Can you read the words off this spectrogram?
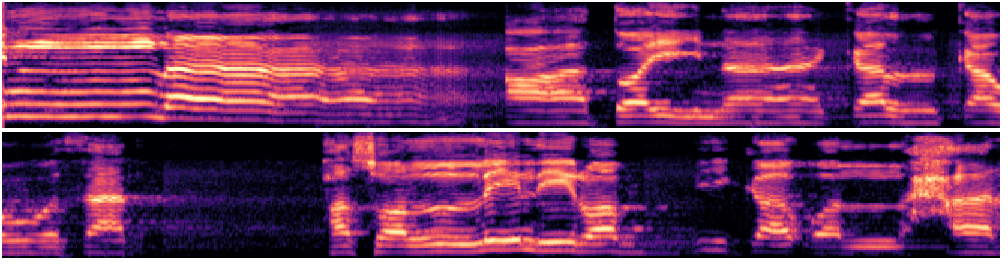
ইন্না আতয়না কাল কাউসার ফাসল্লি রব্বিকা ওয়ানহার।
